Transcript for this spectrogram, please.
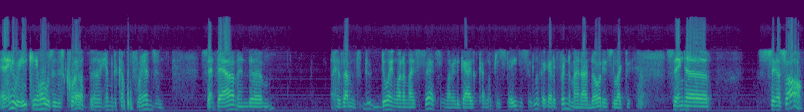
And anyway, he came over to this club, uh, him and a couple of friends, and sat down. And um, as I'm doing one of my sets, and one of the guys come up to the stage and said, "Look, I got a friend of mine out in the audience who'd like to sing a sing a song."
